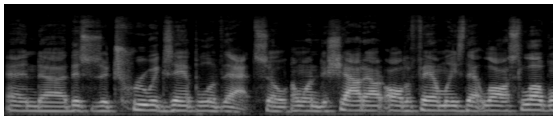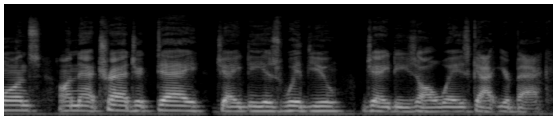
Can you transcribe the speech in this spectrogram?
And uh, this is a true example of that. So I wanted to shout out all the families that lost loved ones on that tragic day. JD is with you. JD's always got your back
